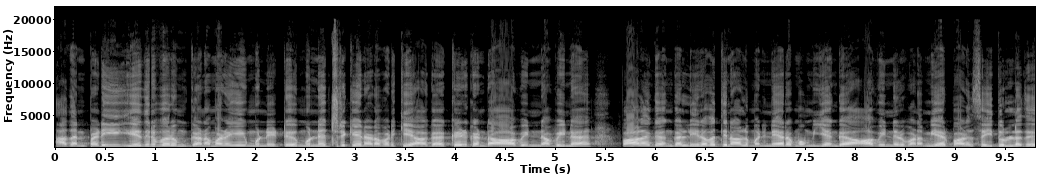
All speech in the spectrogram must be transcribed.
அதன்படி எதிர்வரும் கனமழையை முன்னிட்டு முன்னெச்சரிக்கை நடவடிக்கையாக கீழ்கண்ட ஆவின் நவீன பாலகங்கள் இருபத்தி நாலு மணி நேரமும் இயங்க ஆவின் நிறுவனம் ஏற்பாடு செய்துள்ளது.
